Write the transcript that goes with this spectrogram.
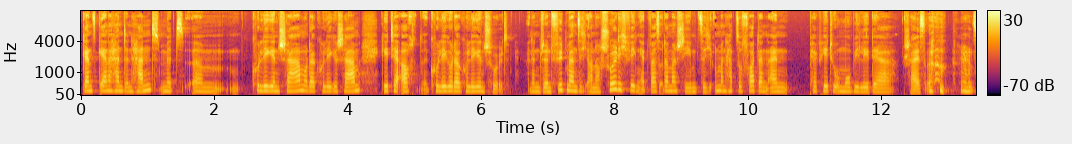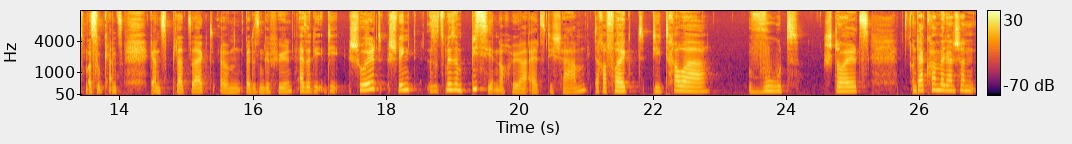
ganz gerne Hand in Hand mit ähm, Kollegin Scham oder Kollege Scham geht ja auch Kollege oder Kollegin Schuld. Dann, dann fühlt man sich auch noch schuldig wegen etwas oder man schämt sich und man hat sofort dann ein Perpetuum mobile der Scheiße, wenn man es mal so ganz, ganz platt sagt, ähm, bei diesen Gefühlen. Also die, die Schuld schwingt so zumindest ein bisschen noch höher als die Scham. Darauf folgt die Trauer, Wut, Stolz. Und da kommen wir dann schon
